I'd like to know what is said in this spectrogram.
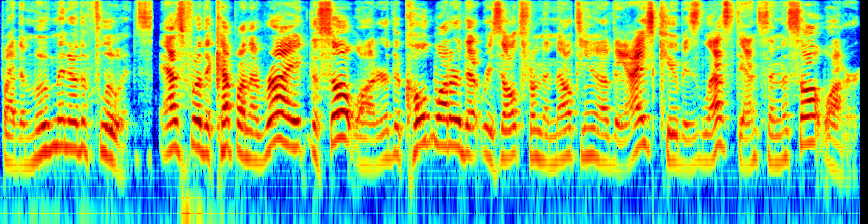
by the movement of the fluids. As for the cup on the right, the salt water, the cold water that results from the melting of the ice cube is less dense than the salt water,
